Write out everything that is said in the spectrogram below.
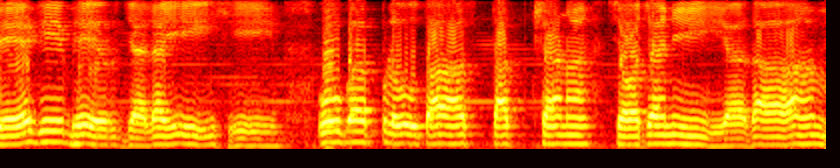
वेगिभिर्जलैः उपप्लुतास्तत्क्षणशोचनीयदाम्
